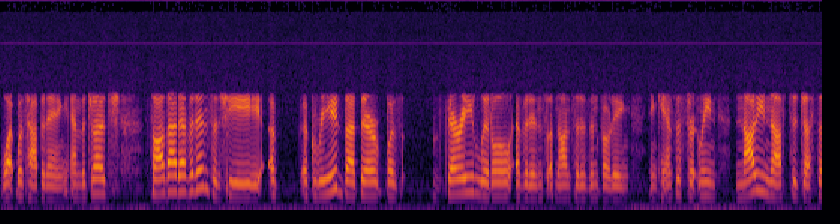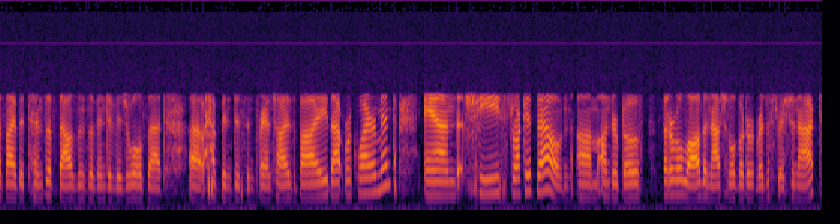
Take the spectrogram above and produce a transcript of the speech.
what was happening, and the judge saw that evidence and she ag- agreed that there was very little evidence of non citizen voting in Kansas, certainly not enough to justify the tens of thousands of individuals that uh, have been disenfranchised by that requirement. And she struck it down um, under both federal law, the National Voter Registration Act,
